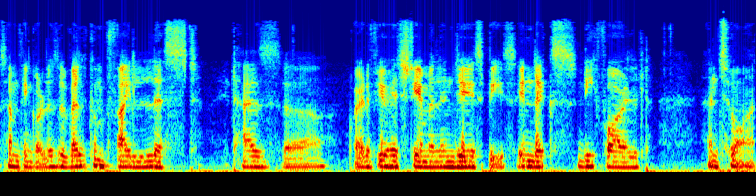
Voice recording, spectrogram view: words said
something called as a welcome file list. It has uh, quite a few HTML and JSPs, index, default, and so on.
